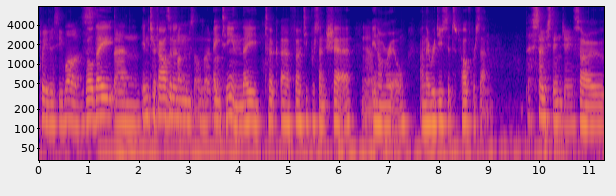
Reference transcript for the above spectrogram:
previously was, well they then in they've fucked themselves over. 2018 they took a 30% share yeah. in Unreal and they reduced it to 12%. they're so stingy. So,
